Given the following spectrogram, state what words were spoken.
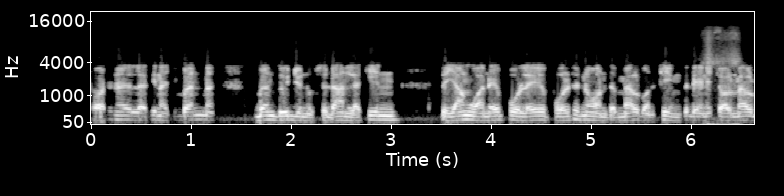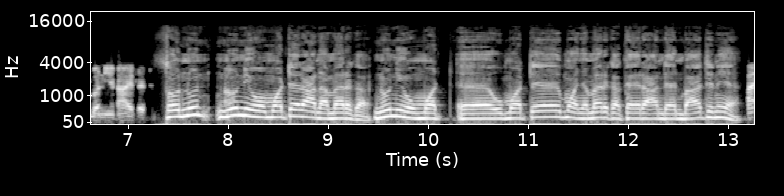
totene lakini ben ben du junub Sudan lakin the young one Apple Apple on the Melbourne team the ni chol Melbourne United. So nun nuni o moter an america? Nuni o mot eh o america kai randen ba tini ya I,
